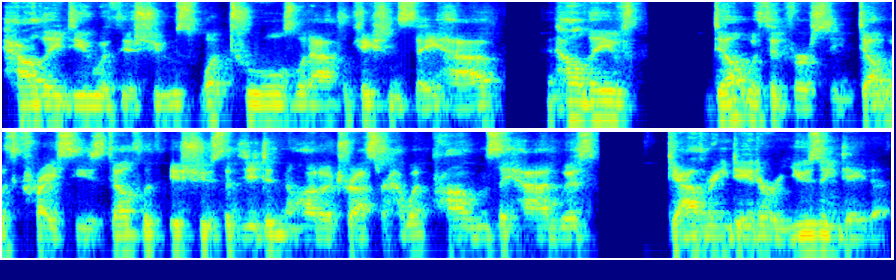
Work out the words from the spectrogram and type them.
how they deal with issues, what tools, what applications they have, and how they've dealt with adversity, dealt with crises, dealt with issues that they didn't know how to address, or how, what problems they had with gathering data or using data.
